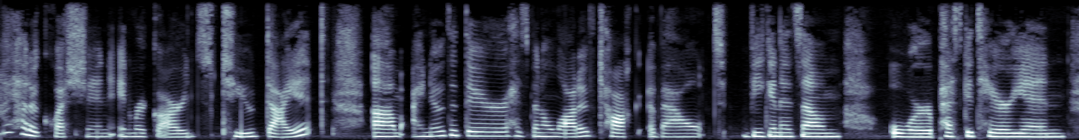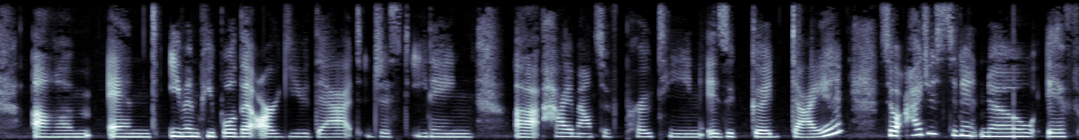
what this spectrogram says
I had a question in regards to diet. Um, I know that there has been a lot of talk about veganism or pescatarian, um, and even people that argue that just eating uh, high amounts of protein is a good diet. So I just didn't know if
